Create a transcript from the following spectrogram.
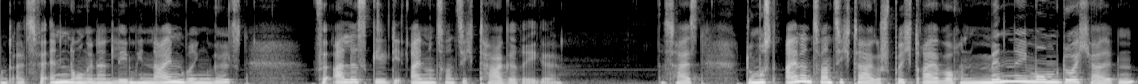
und als Veränderung in dein Leben hineinbringen willst, für alles gilt die 21-Tage-Regel. Das heißt, du musst 21 Tage, sprich drei Wochen Minimum durchhalten,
